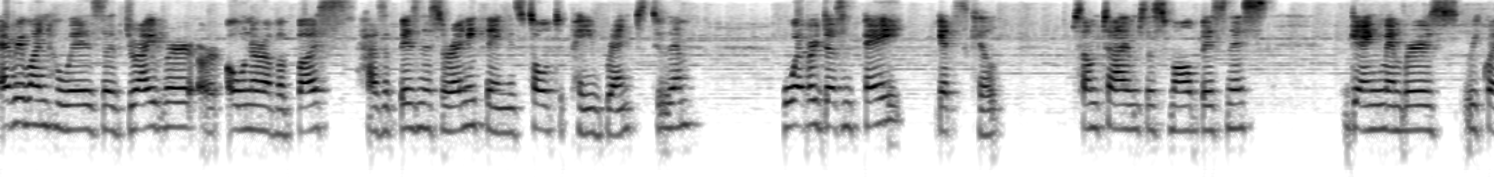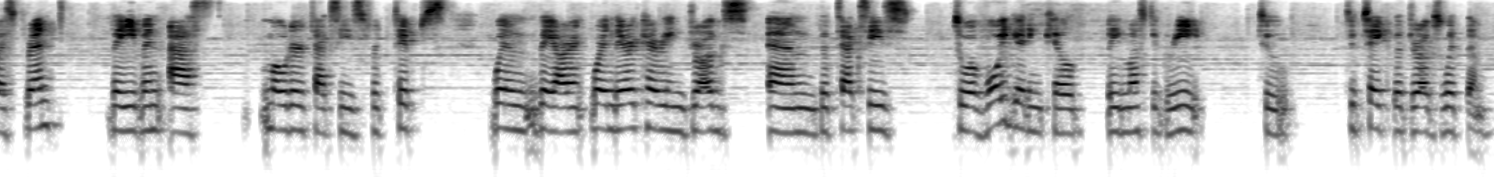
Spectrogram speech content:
everyone who is a driver or owner of a bus, has a business or anything, is told to pay rent to them. Whoever doesn't pay gets killed sometimes a small business gang members request rent they even ask motor taxis for tips when they are when they are carrying drugs and the taxis to avoid getting killed they must agree to to take the drugs with them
